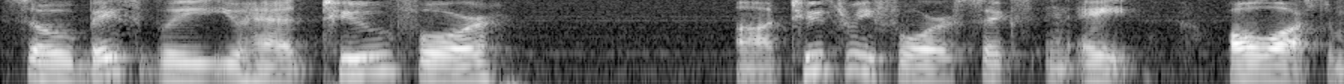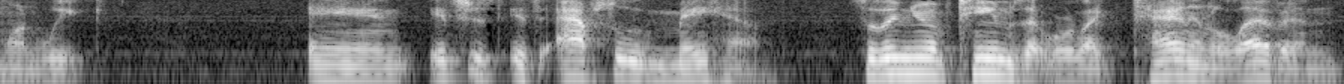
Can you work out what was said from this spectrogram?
So basically, you had two, four, uh, two, three, four, six, and eight all lost in one week. And it's just, it's absolute mayhem. So then you have teams that were like 10 and 11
